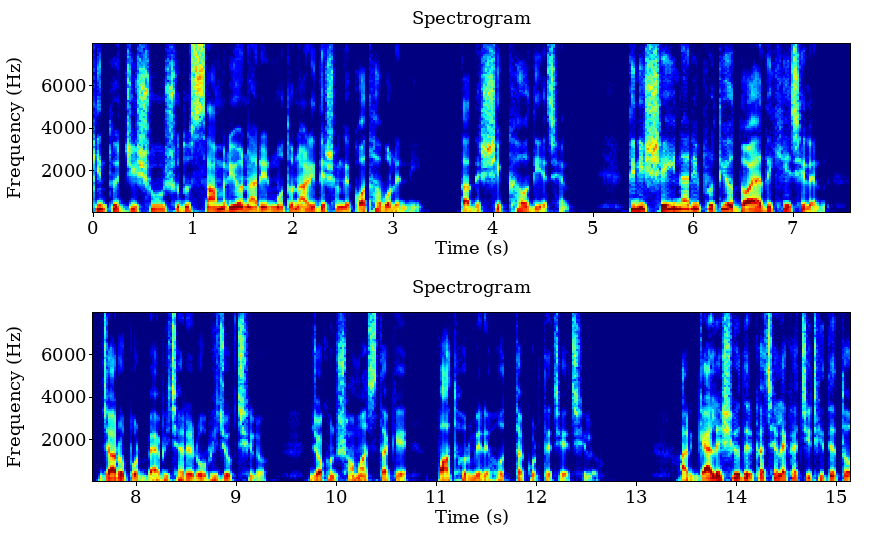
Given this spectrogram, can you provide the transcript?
কিন্তু যিশু শুধু সামরীয় নারীর মতো নারীদের সঙ্গে কথা বলেননি তাদের শিক্ষাও দিয়েছেন। তিনি সেই নারী প্রতিও দয়া দেখিয়েছিলেন, যার উপর ব্যভিচারের অভিযোগ ছিল, যখন সমাজ তাকে পাথর মেরে হত্যা করতে চেয়েছিল। আর গ্যালেশীয়দের কাছে লেখা চিঠিতে তো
